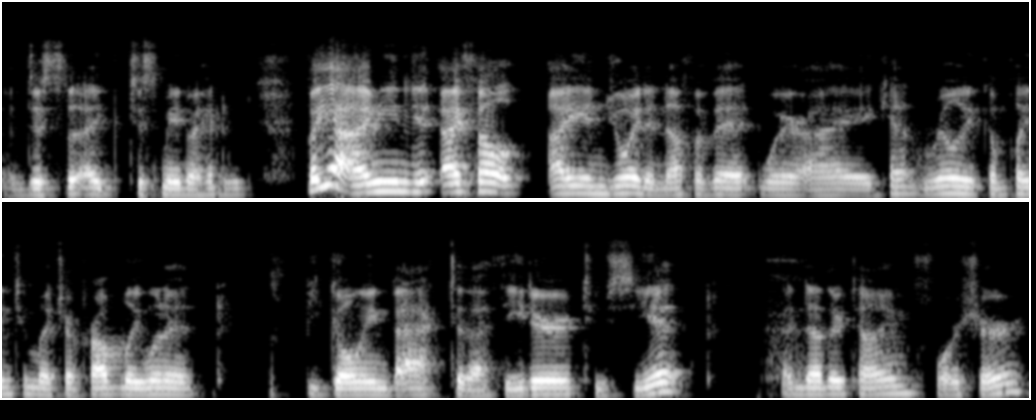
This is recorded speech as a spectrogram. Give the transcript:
It just I just made my head. But yeah, I mean, it, I felt I enjoyed enough of it where I can't really complain too much. I probably wouldn't be going back to the theater to see it another time for sure.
